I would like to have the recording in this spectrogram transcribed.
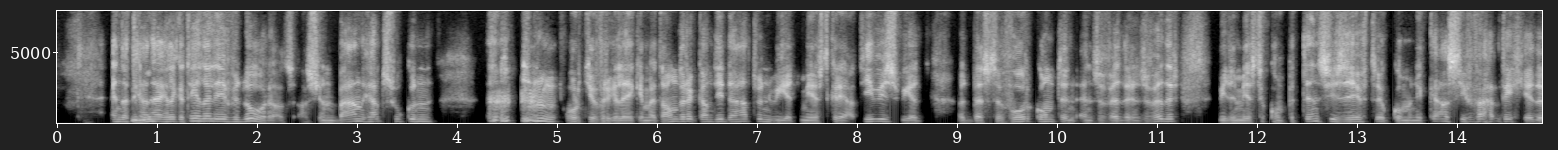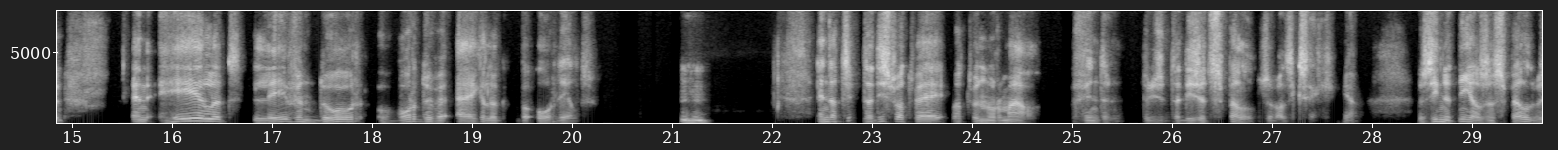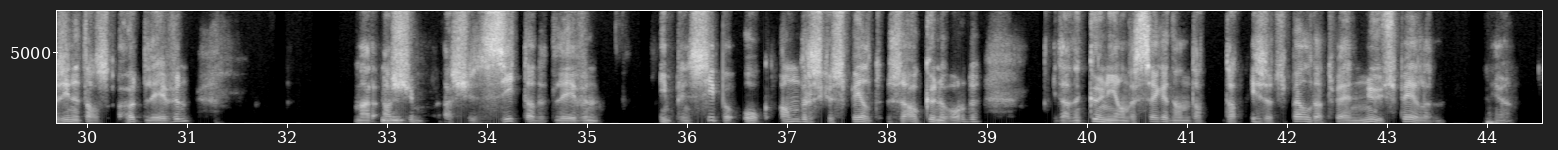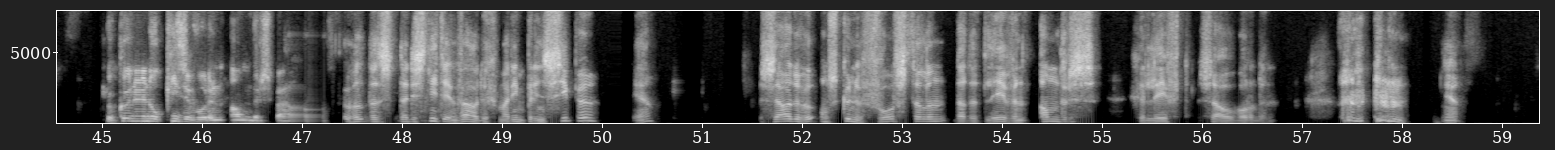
En dat gaat Mhm. eigenlijk het hele leven door. Als, als je een baan gaat zoeken, word je vergeleken met andere kandidaten, wie het meest creatief is, wie het het beste voorkomt, en, enzovoort, enzovoort. Wie de meeste competenties heeft, eh, communicatievaardigheden. En heel het leven door worden we eigenlijk beoordeeld. Mhm. En dat, dat is wat, wij, wat we normaal vinden. Dus dat is het spel, zoals ik zeg. Ja. We zien het niet als een spel, we zien het als het leven. Maar als je, als je ziet dat het leven in principe ook anders gespeeld zou kunnen worden, dan kun je niet anders zeggen dan dat dat is het spel dat wij nu spelen. Ja. We kunnen ook kiezen voor een ander spel. Wel, dat is, dat is niet eenvoudig, maar in principe ja, zouden we ons kunnen voorstellen dat het leven anders geleefd zou worden.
